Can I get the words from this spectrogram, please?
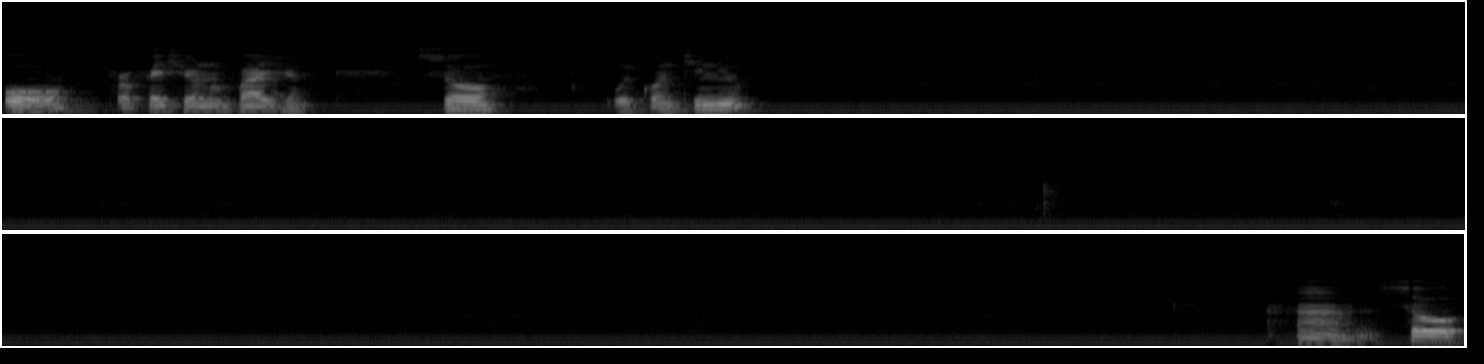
or professional version. So we continue. Uh, so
